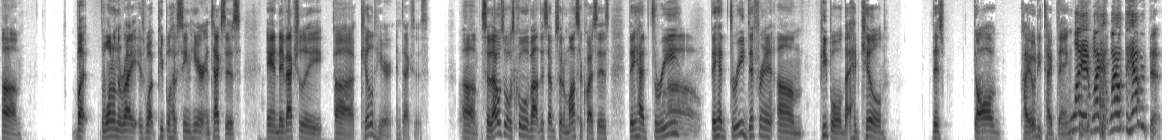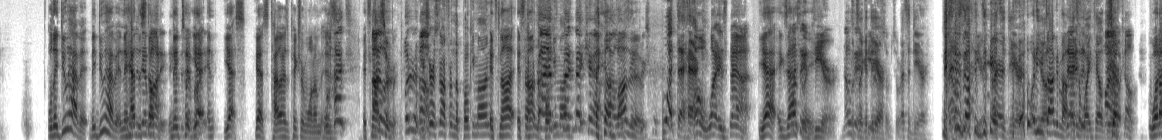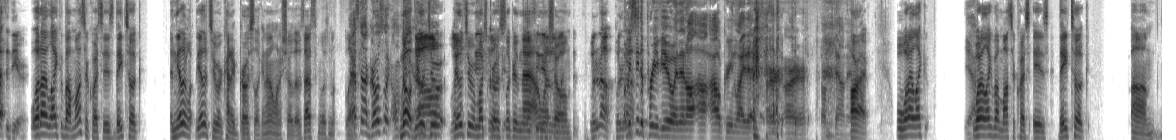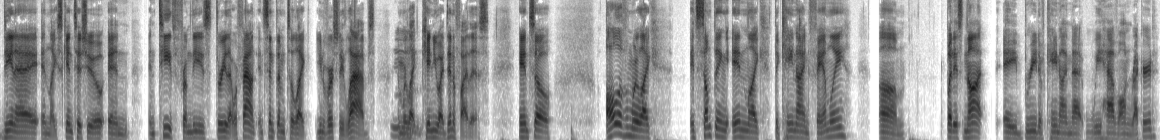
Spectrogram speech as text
Um, but the one on the right is what people have seen here in Texas, and they've actually uh, killed here in Texas. Um, so that was what was cool about this episode of Monster Quest is they had three Oh. they had three different um, people that had killed this dog coyote type thing. Why, why, why don't they have it then? Well, they do have it. They do have it, and they, They had the the stuff. body. They They, the took dead yeah, body. and yes, yes. Tyler has a picture of one of them. Is What? It's not Tyler, super. Put it You sure it's not from the Pokemon? It's not. It's not not. from the Pokemon? Brett Metcalf. I'm I love seeing a positive. what the heck? Oh, what is that? yeah, exactly. That's like a deer. That was looks like a of deer. some sort. That's a deer. it's not a deer. deer. That's a deer. what are you Yeah. talking about? That That's is a white-tailed deer. tell- What That's I a deer. what I like about Monster Quest is they took, and the other one, the other two are kind of gross looking. I don't want to show those. That's most like. That's not gross. Look. Oh my no, God. the other two, No, the other two are much gross see- looker than that. I don't want to show one. them. Put it up. Put it Let up. me see the preview, and then I'll I'll, I'll green light it or, or thumbs down it. All right. Well, what I like Yeah. what I like about Monster Quest is they took um, DNA and like skin tissue and and teeth from these three that were found and sent them to like university labs and were Mm. like, "Can you identify this?" And so all of them were like, "It's something in like the canine family, um, but it's not a breed of canine that we have on record."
